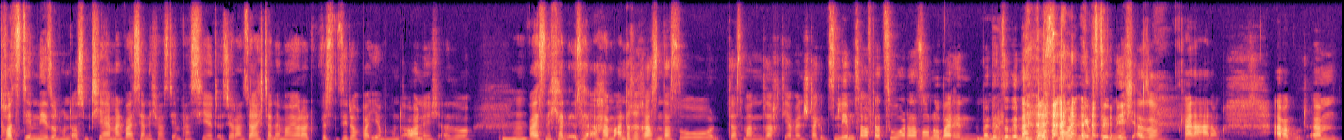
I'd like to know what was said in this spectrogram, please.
trotzdem, nee, so ein Hund aus dem Tierheim, man weiß ja nicht, was dem passiert ist. Ja, dann sage ich dann immer, ja, das wissen sie doch bei ihrem Hund auch nicht. Also, mhm. weiß nicht, haben andere Rassen das so, dass man sagt, ja Mensch, da gibt's einen Lebenslauf dazu oder so, nur bei den, bei den sogenannten Listenhunden gibt's den nicht. Also, keine Ahnung. Aber gut. Ähm,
